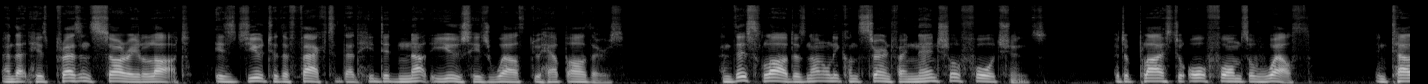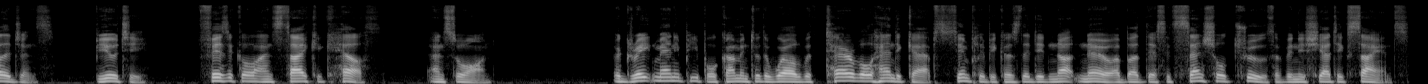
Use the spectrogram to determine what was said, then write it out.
and that his present sorry lot is due to the fact that he did not use his wealth to help others. And this law does not only concern financial fortunes, it applies to all forms of wealth, intelligence, beauty, physical and psychic health, and so on. A great many people come into the world with terrible handicaps simply because they did not know about this essential truth of initiatic science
